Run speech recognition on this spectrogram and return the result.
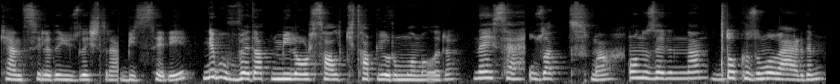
kendisiyle de yüzleştiren bir seri. Ne bu Vedat Milorsal kitap yorumlamaları? Neyse uzatma. 10 üzerinden 9'umu verdim.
